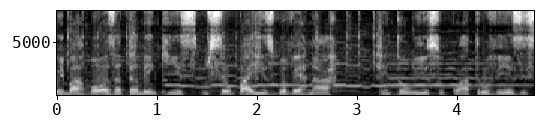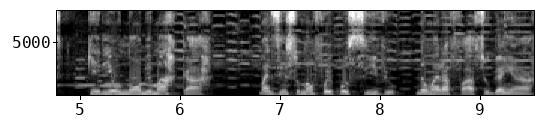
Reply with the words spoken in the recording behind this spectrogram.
Rui Barbosa também quis o seu país governar. Tentou isso quatro vezes, queria o nome marcar. Mas isso não foi possível, não era fácil ganhar.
